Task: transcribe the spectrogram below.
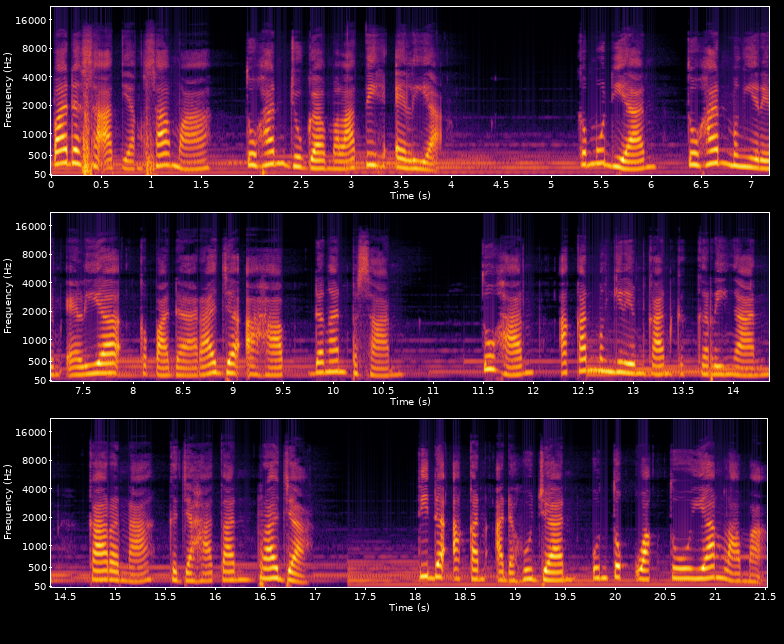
Pada saat yang sama, Tuhan juga melatih Elia. Kemudian, Tuhan mengirim Elia kepada Raja Ahab dengan pesan, "Tuhan akan mengirimkan kekeringan." Karena kejahatan raja. Tidak akan ada hujan untuk waktu yang lama.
